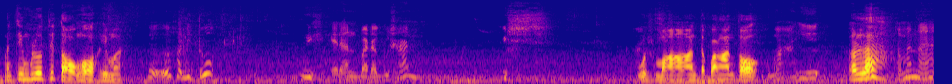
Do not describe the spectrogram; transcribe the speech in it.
mancing belut di tongo, ieu mah. Heeh, hadi tuh. Wih, edan badagusan. Ish, Wih, mantep Kang Anto. kumaha ieu? Alah, Ke mana?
